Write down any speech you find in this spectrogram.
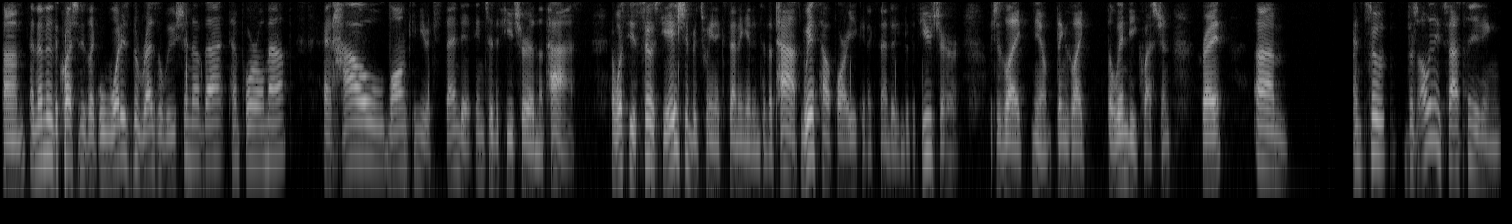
Um, and then the question is like, well, what is the resolution of that temporal map, and how long can you extend it into the future and the past? And what's the association between extending it into the past with how far you can extend it into the future, which is like you know things like the Lindy question, right? Um, and so there's all these fascinating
